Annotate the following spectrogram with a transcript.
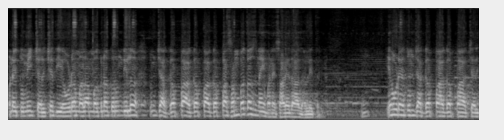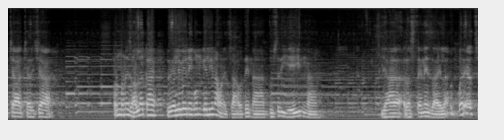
म्हणे तुम्ही चर्चेत एवढं मला मग्न करून दिलं तुमच्या गप्पा गप्पा गप्पा संपतच नाही म्हणे साडे दहा झाले तरी. एवढ्या तुमच्या गप्पा गप्पा चर्चा चर्चा. पण म्हणे झालं काय? रेल्वे निघून गेली ना म्हणे जाऊ दे ना दुसरी येईन ना. या रस्त्याने जायला बऱ्याच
